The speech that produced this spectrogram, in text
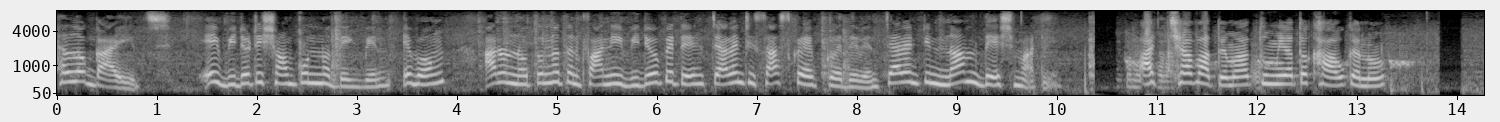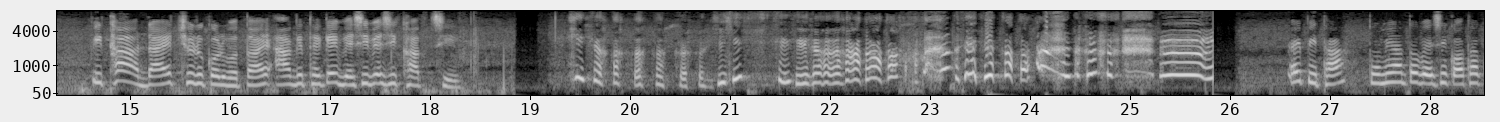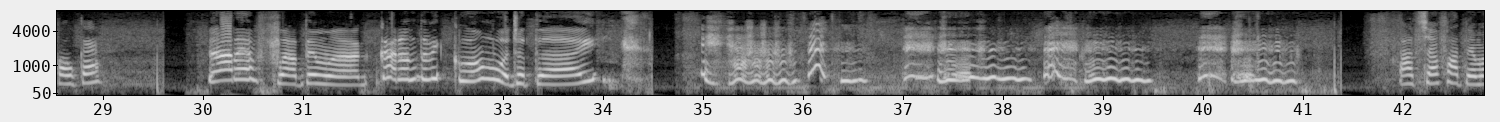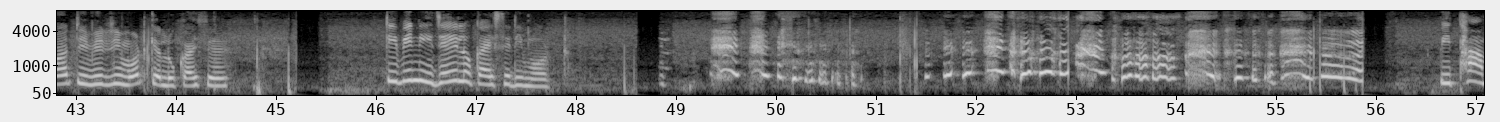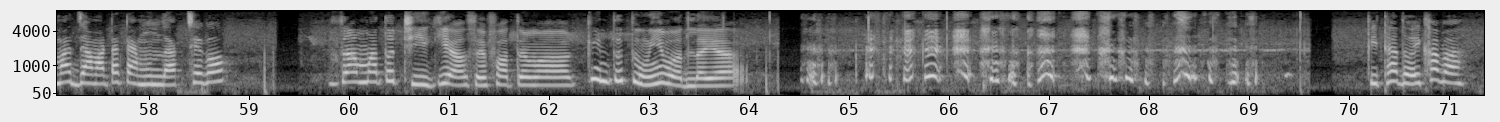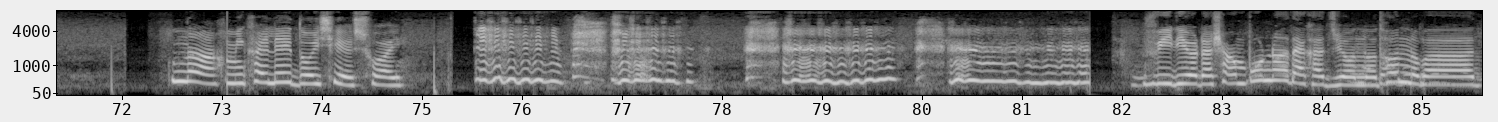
Hello guys এই ভিডিওটি সম্পূর্ণ দেখবেন এবং আরও নতুন নতুন ফানি ভিডিও পেতে চ্যানেলটি সাবস্ক্রাইব করে দেবেন। চ্যানেলটির নাম দেশ মাটি। আচ্ছা ফাতেমা তুমি এত খাও কেন? পিঠা ডায়েট শুরু করব তাই আগে থেকেই বেশি বেশি খাচ্ছি। এই পিঠা তুমি এত বেশি কথা কাউকে আরে ফাতেমা, কারণ তুমি কম বোঝো তাই। আচ্ছা ফাতেমা টিভির রিমোট কে লুকাইছে? টিভি নিজেই লুকাইছে রিমোট পিঠা, আমার জামাটা কেমন লাগছে গো? জামা তো ঠিকই আছে ফাতেমা কিন্তু তুমি বদলাইয়া। পিঠা দই খাবা? না আমি খাইলেই দই শেষ হয়। ভিডিওটা সম্পূর্ণ দেখার জন্য ধন্যবাদ।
